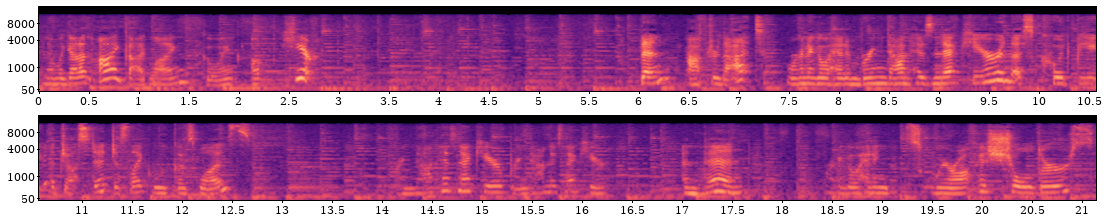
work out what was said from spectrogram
And then we got an eye guideline going up here Then after that, we're gonna go ahead and bring down his neck here and this could be adjusted just like Luca's was. Bring down his neck here, bring down his neck here. And then we're gonna go ahead and square off his shoulders.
